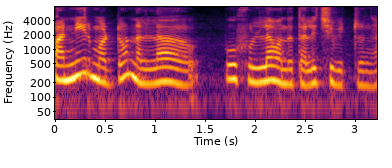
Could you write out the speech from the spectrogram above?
பன்னீர் மட்டும் நல்லா பூ ஃபுல்லாக வந்து தெளித்து விட்டுருங்க.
